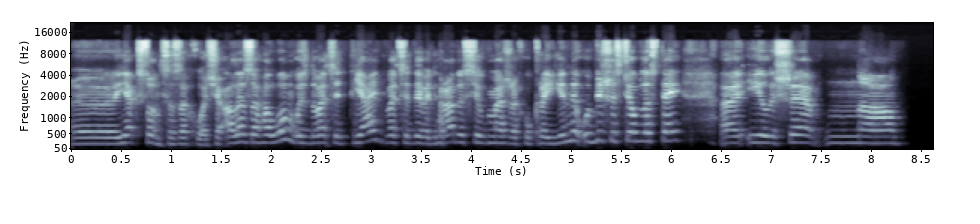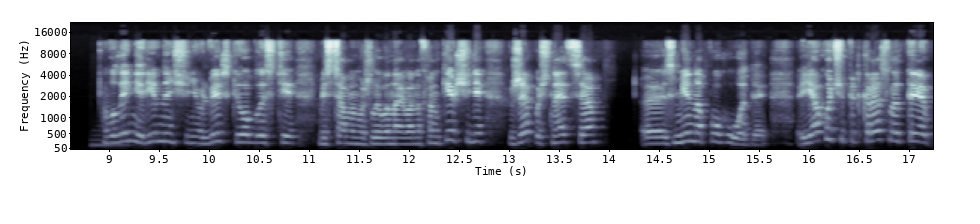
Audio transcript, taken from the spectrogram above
е, як сонце захоче. Але загалом ось 25-29 градусів в межах України у більшості областей, е, і лише на Волині, Рівненщині, у Львівській області, місцями, можливо, на Івано-Франківщині, вже почнеться. Е, Зміна погоди. Я хочу підкреслити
